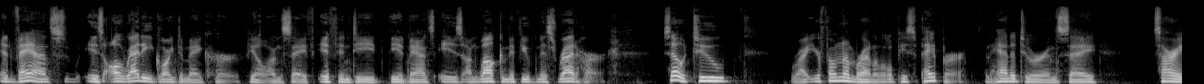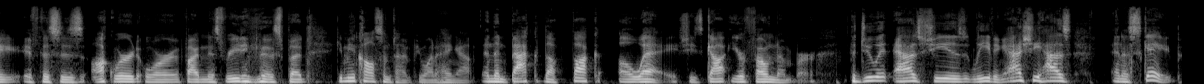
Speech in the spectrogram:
advance is already going to make her feel unsafe if indeed the advance is unwelcome if you've misread her. So to write your phone number on a little piece of paper and hand it to her and say, sorry if this is awkward or if I'm misreading this, but give me a call sometime if you want to hang out. And then back the fuck away. She's got your phone number. To do it as she is leaving, as she has an escape,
